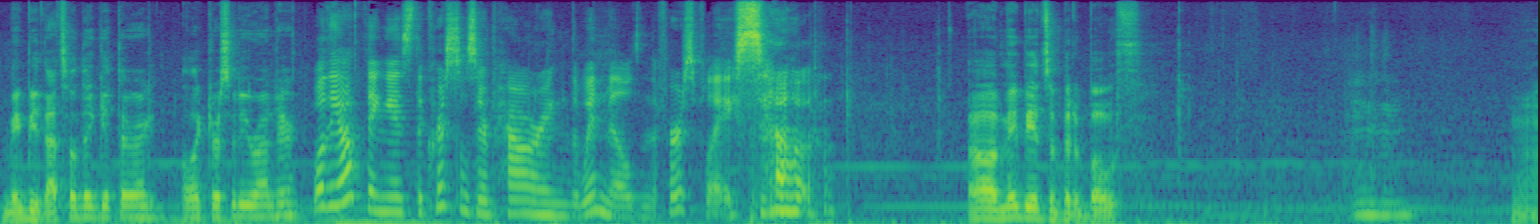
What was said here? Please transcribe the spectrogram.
Maybe that's how they get their electricity around here. Well, the odd thing is the crystals are powering the windmills in the first place, so. Uh, maybe it's a bit of both. mm-hmm. Hmm.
